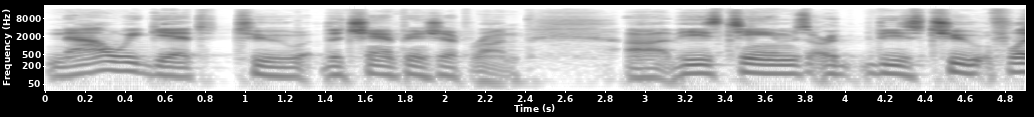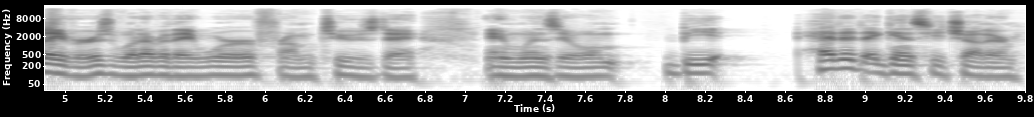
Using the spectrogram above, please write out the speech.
Now we get to the championship run. Uh, these teams or these two flavors, whatever they were from Tuesday and Wednesday, will be headed against each other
